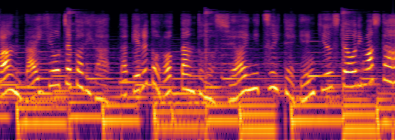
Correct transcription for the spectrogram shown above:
ワン代表チャトリがタケルとロッタンとの試合について言及しておりました。フ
